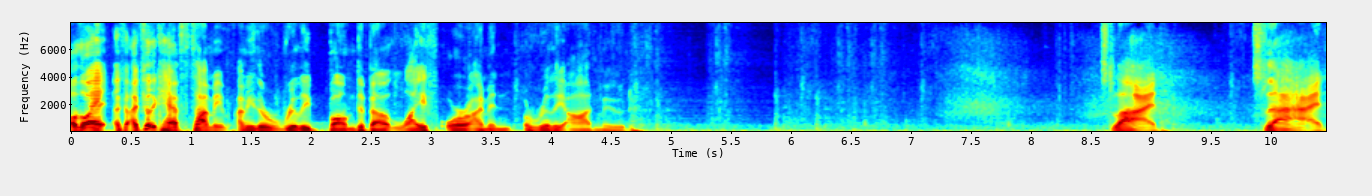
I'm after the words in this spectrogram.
Although I, I feel like half the time I'm either really bummed about life or I'm in a really odd mood. Slide. Slide.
